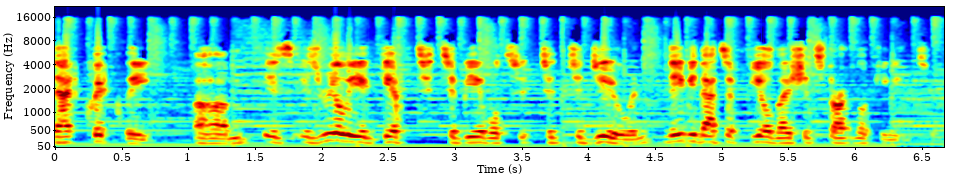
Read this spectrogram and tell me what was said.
that quickly. Um, is, is really a gift to be able to, to, to do. And maybe that's a field I should start looking into.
